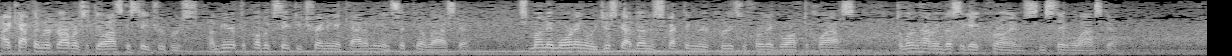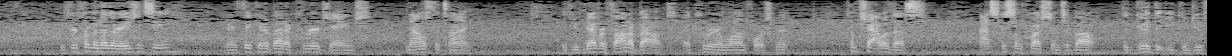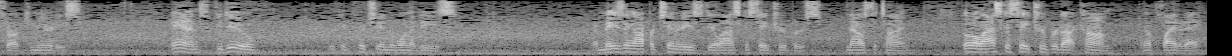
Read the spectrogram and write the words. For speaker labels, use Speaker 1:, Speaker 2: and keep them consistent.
Speaker 1: Hi, Captain Rick Roberts with the Alaska State Troopers. I'm here at the Public Safety Training Academy in Sitka, Alaska. It's Monday morning and we just got done inspecting the recruits before they go off to class to learn how to investigate crimes in the state of Alaska. If you're from another agency and you're thinking about a career change, now's the time. If you've never thought about a career in law enforcement, come chat with us. Ask us some questions about the good that you can do for our communities. And if you do, we can put you into one of these. Amazing opportunities for the Alaska State Troopers. Now's the time. Go to alaskastatetrooper.com and apply today.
